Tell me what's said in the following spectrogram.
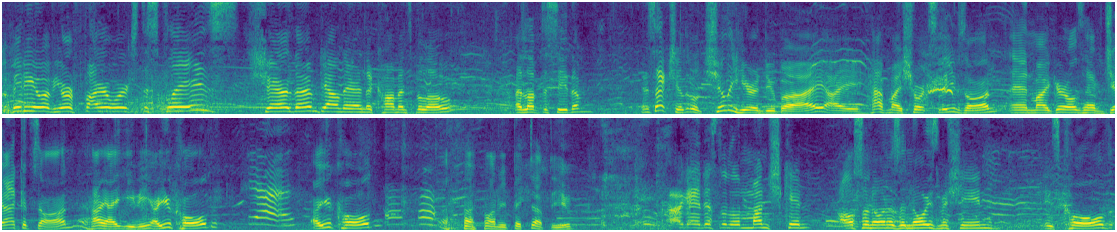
a video of your fireworks displays. Share them down there in the comments below. I'd love to see them. And it's actually a little chilly here in Dubai. I have my short sleeves on and my girls have jackets on. Hi, Evie. Are you cold? Yeah. Are you cold? I don't want to be picked up, do you? Okay, this little munchkin, also known as a noise machine, is cold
